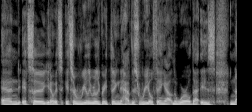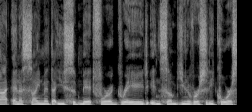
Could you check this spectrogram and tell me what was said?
And it's a you know it's it's a really really great thing to have this real thing out in the world that is not an assignment that you submit for a grade in some university course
